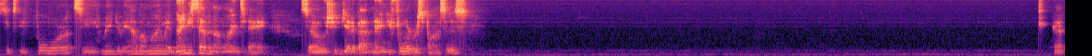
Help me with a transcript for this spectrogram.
Sixty-four. Let's see, how many do we have online? We have ninety-seven online today, so we should get about ninety-four responses. Got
